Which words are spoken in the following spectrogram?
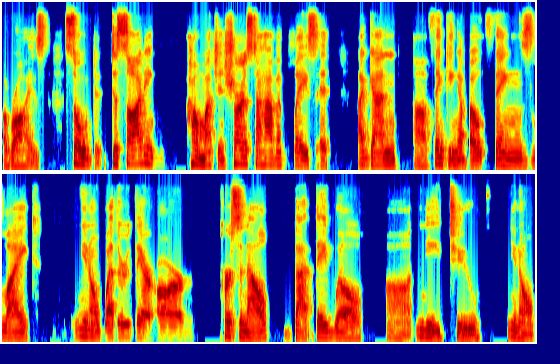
arise. So d- deciding how much insurance to have in place, it again uh, thinking about things like, you know, whether there are personnel that they will uh, need to, you know,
